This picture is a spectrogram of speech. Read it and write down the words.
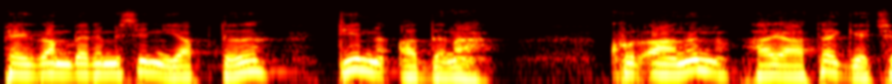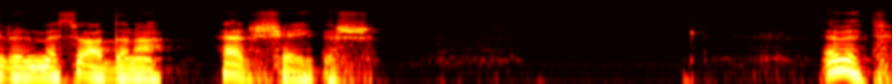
peygamberimizin yaptığı din adına, Kur'an'ın hayata geçirilmesi adına her şeydir. Evet,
